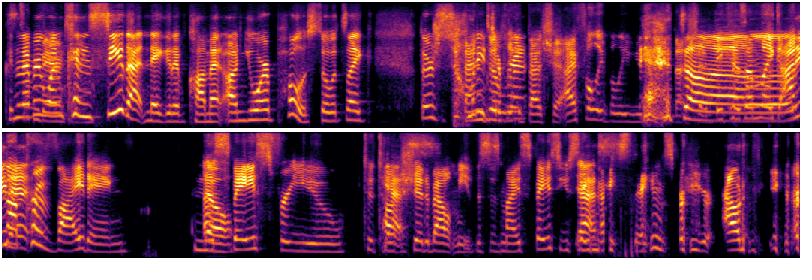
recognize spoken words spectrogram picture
Because then everyone can see that negative comment on your post. So it's like there's so then many delete different that shit. I fully believe you delete that shit because I'm like, I'm not providing no. a space for you to talk yes. shit about me. This is my space. You say yes. nice things or you're out of here.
